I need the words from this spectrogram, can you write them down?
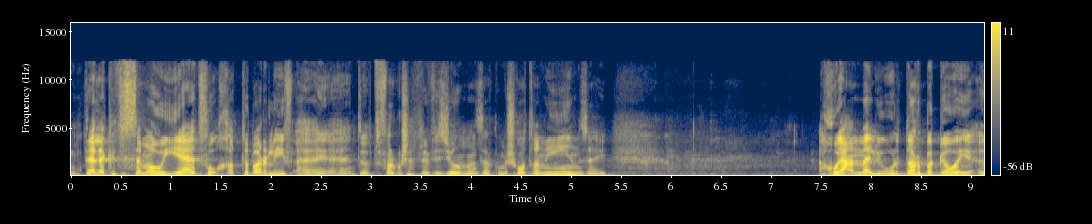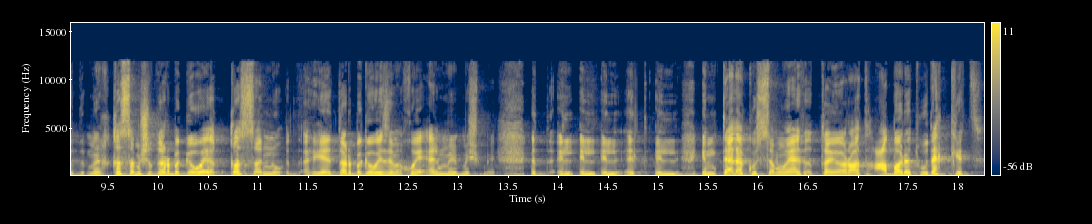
امتلكت السماويات فوق خط بارليف. آه، آه، أنتوا ما بتتفرجوش على التلفزيون؟ منظركم مش وطنيين زي. أخويا عمال يقول ضربة جوية. القصة مش الضربه الجويه القصة إنه هي الضربه الجويه زي ما أخويا قال. مش ال ال ال ال ال امتلكوا السماوات الطيارات عبرت ودكت.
